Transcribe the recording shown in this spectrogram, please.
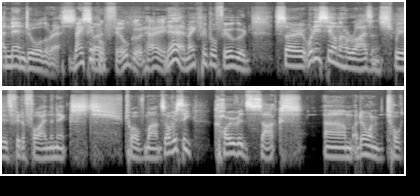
and then do all the rest. make So, people feel good. Hey, yeah, make people feel good. So, what do you see on the horizons with Fitify in the next twelve months? Obviously, COVID sucks. Um, I don't want to talk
